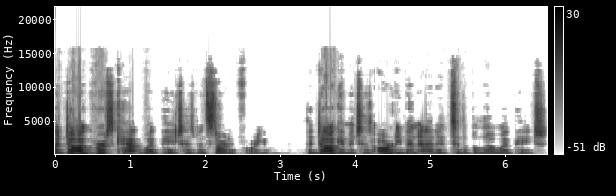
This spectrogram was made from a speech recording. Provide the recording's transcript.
A dog vs. cat web page has been started for you. The dog image has already been added to the below web page.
